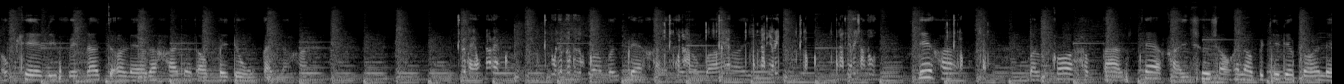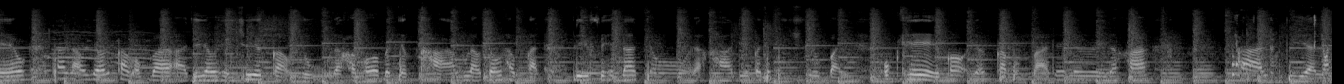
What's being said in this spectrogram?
โอเครีเฟซหน้าจอแล้วนะคะ เดี๋ยวเราไปดูกันนะคะเลือกแล้วเหมือนว่ามันแก้ไขให้เรบ้างนี่ค่ะ มันก็ทำการแก้ไขชื่อช่องให้เราเป็นที่เรียบร้อยแล้ว ถ้าเราย้อนกลับออกมาอาจจะยังเห็นชื่อเก่าอยู่นะคะ เพราะว่ามันยังค้างเราต้องทำการรีเฟซหน้าจอนะคะนี่ก็จะเป็นชื่อใหม่โอเค ก็ย้อนกลับออกมาได้เลยนะคะการเปลี่ยนย้อ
